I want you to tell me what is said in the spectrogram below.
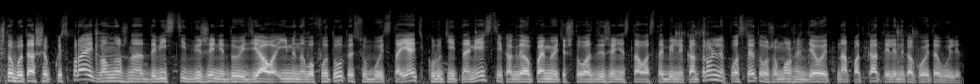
Чтобы эту ошибку исправить, вам нужно довести движение до идеала именно в футу, то есть вы будете стоять, крутить на месте, когда вы поймете, что у вас движение стало стабильно и контрольно, после этого уже можно делать на подкат или на какой-то вылет.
